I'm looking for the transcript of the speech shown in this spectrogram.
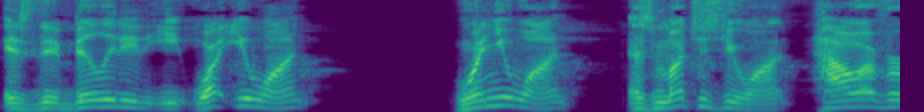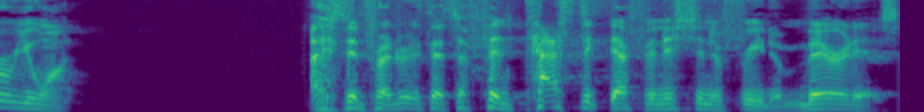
is the ability to eat what you want, when you want, as much as you want, however you want. I said, Frederick, that's a fantastic definition of freedom. There it is.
